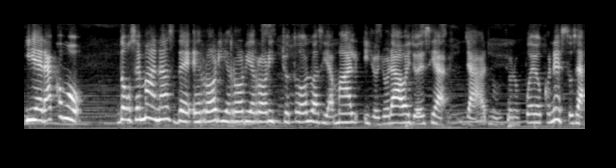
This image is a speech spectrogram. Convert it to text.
Y era como dos semanas de error y error y error y yo todo lo hacía mal y yo lloraba y yo decía, ya, no, yo no puedo con esto. O sea,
